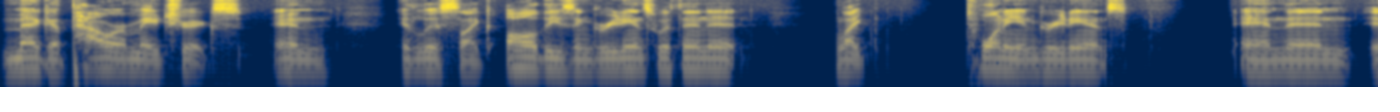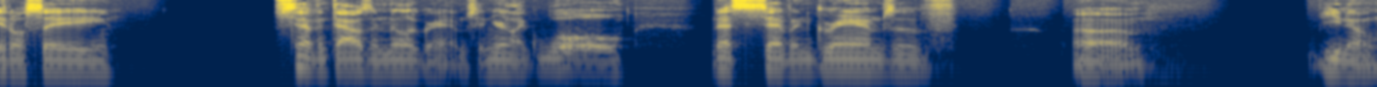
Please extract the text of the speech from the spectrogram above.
mega power matrix and it lists like all these ingredients within it like 20 ingredients and then it'll say 7000 milligrams and you're like whoa that's seven grams of um you know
